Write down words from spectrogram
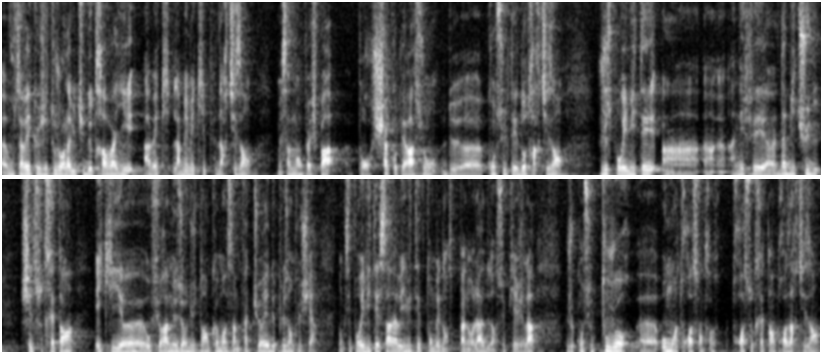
euh, vous savez que j'ai toujours l'habitude de travailler avec la même équipe d'artisans, mais ça ne m'empêche pas pour chaque opération de euh, consulter d'autres artisans juste pour éviter un effet d'habitude chez le sous-traitant et qui, au fur et à mesure du temps, commence à me facturer de plus en plus cher. Donc c'est pour éviter ça, éviter de tomber dans ce panneau-là, dans ce piège-là je consulte toujours euh, au moins trois, sous-traitants, trois artisans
